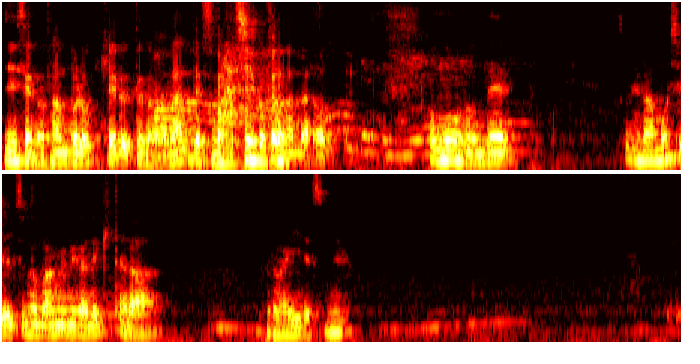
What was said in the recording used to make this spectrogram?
人生のサンプルを聞けるっていうのは、なんて素晴らしいことなんだろう。そうですね。思うのでそれがもしうちの番組ができたら、うんそれはいいですね。サンプル。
